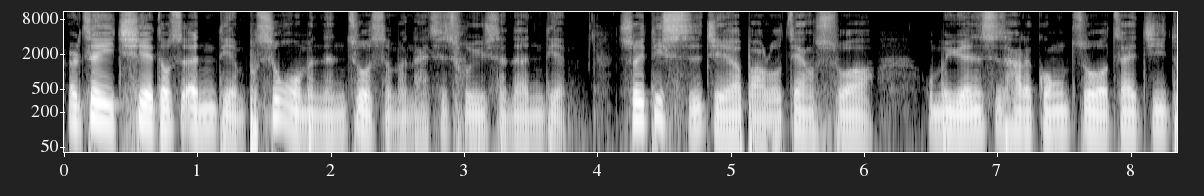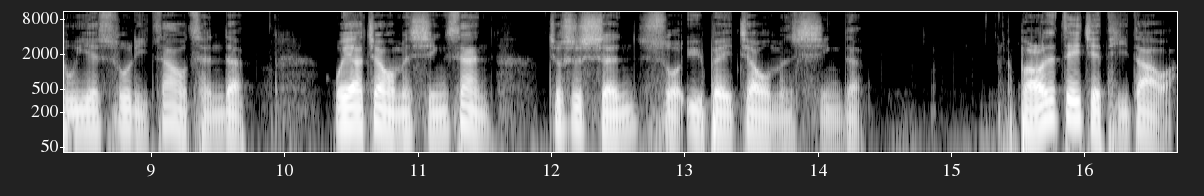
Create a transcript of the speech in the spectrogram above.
而这一切都是恩典，不是我们能做什么，乃是出于神的恩典。所以第十节啊，保罗这样说：我们原是他的工作，在基督耶稣里造成的。为要叫我们行善，就是神所预备叫我们行的。保罗在这一节提到啊，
